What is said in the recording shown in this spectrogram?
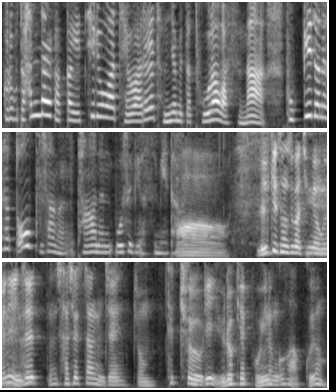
그로부터 한 달 가까이 치료와 재활에 전념했다 돌아왔으나 복귀전에서 또 부상을 당하는 모습이었습니다. 아, 류익희 선수 같은 경우에는 네. 이제 사실상 이제 좀 퇴출이 이렇게 보이는 것 같고요.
